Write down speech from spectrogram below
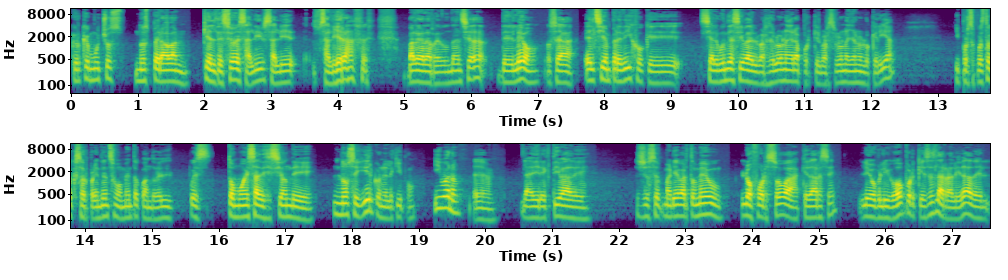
Creo que muchos no esperaban que el deseo de salir saliera, valga la redundancia, de Leo. O sea, él siempre dijo que si algún día se iba del Barcelona era porque el Barcelona ya no lo quería. Y por supuesto que sorprendió en su momento cuando él pues tomó esa decisión de no seguir con el equipo. Y bueno, eh, la directiva de Josep María Bartomeu lo forzó a quedarse, le obligó porque esa es la realidad. Él,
